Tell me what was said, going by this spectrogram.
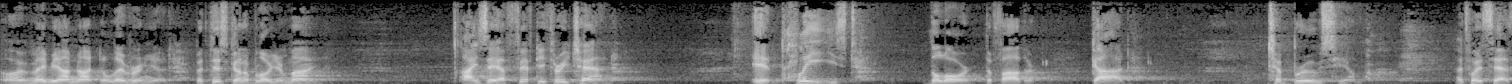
or maybe I'm not delivering it, but this is going to blow your mind. Isaiah 53:10. It pleased the Lord, the Father, God, to bruise him. That's what it says.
